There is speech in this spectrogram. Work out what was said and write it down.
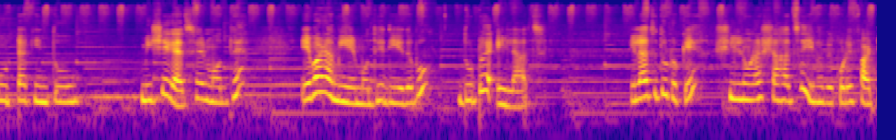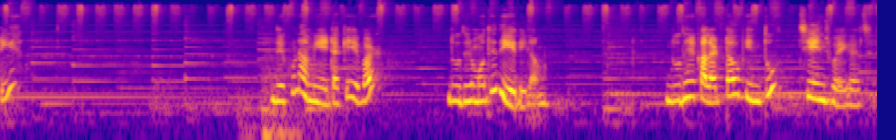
গুড়টা কিন্তু মিশে গেছে এর মধ্যে। এবার আমি এর মধ্যে দিয়ে দেব দুটো এলাচ। এলাচ দুটোকে শিলনোড়ার সাহায্যে এইভাবে করে ফাটিয়ে দেখুন আমি এটাকে এবার দুধের মধ্যে দিয়ে দিলাম। দুধের কালারটাও কিন্তু চেঞ্জ হয়ে গেছে।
